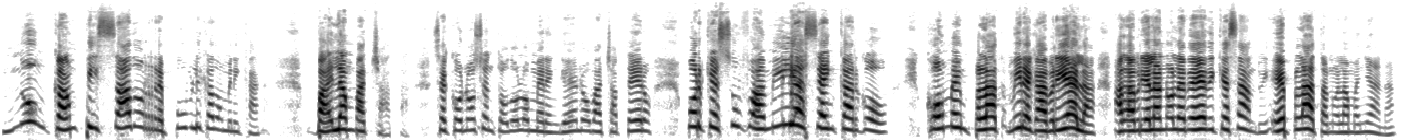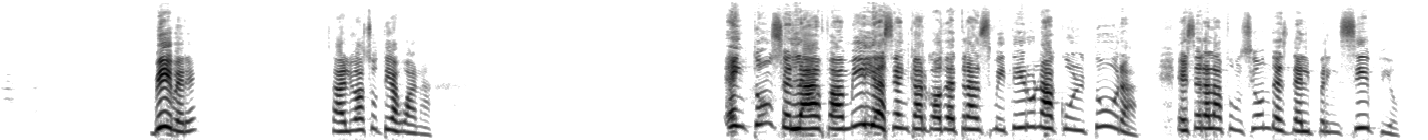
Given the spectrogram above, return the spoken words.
Nunca han pisado República Dominicana. Bailan bachata, se conocen todos los merengueros, bachateros, porque su familia se encargó, comen plata. Mire, Gabriela, a Gabriela no le deje de que sándwich, es plátano en la mañana. Víveres. Salió a su tía Juana. Entonces la familia se encargó de transmitir una cultura. Esa era la función desde el principio,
